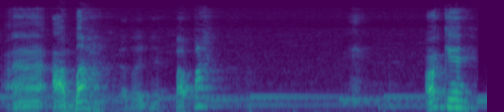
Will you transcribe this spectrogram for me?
eh, abah katanya. Papa. Oke.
